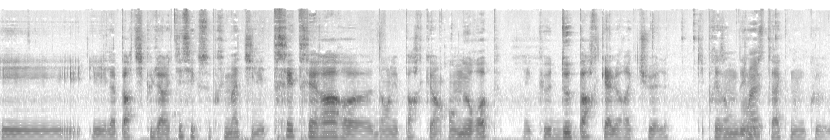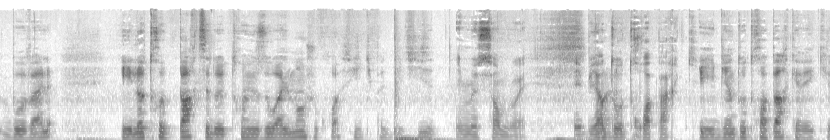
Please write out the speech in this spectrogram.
Et, la particularité, c'est que ce primate, il est très très rare euh, dans les parcs en, Europe. Il n'y a que deux parcs à l'heure actuelle qui présentent des moustaques, donc euh, Boval. Et l'autre parc, ça doit être un zoo allemand, je crois, si je dis pas de bêtises. Il me semble, ouais. Et bientôt trois parcs. Et bientôt trois parcs avec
